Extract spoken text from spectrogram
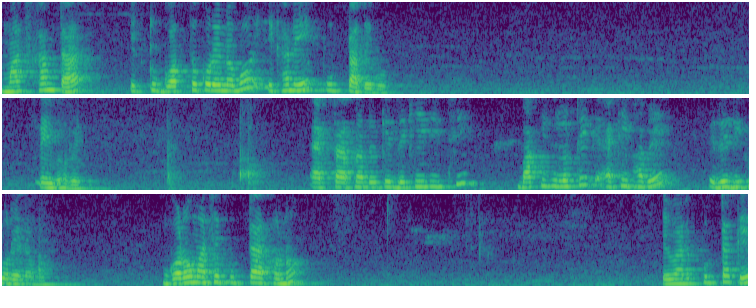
মাঝখানটা একটু গর্ত করে নেব, এখানে পুরটা দেব। এইভাবে। একটা আপনাদেরকে দেখিয়ে দিচ্ছি, বাকিগুলো ঠিক একইভাবে রেডি করে নেব। গরম আছে পুরটা এখনও। এবার পুরটাকে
